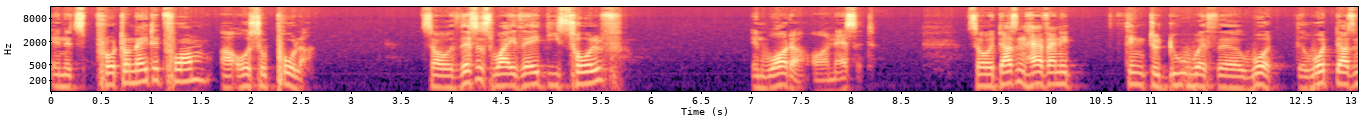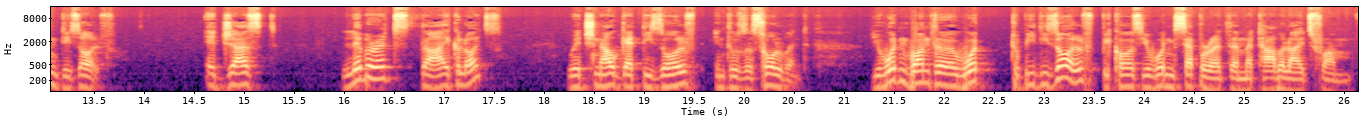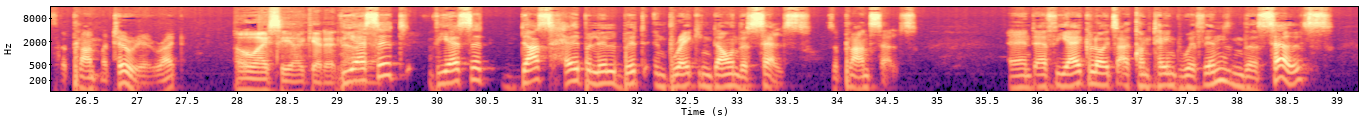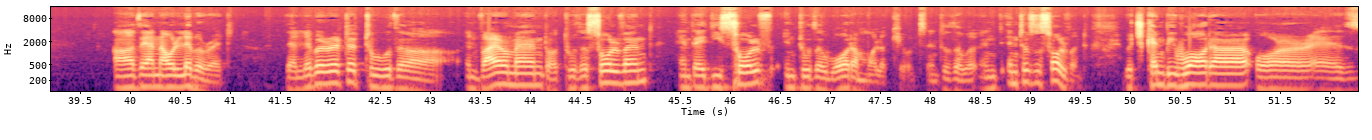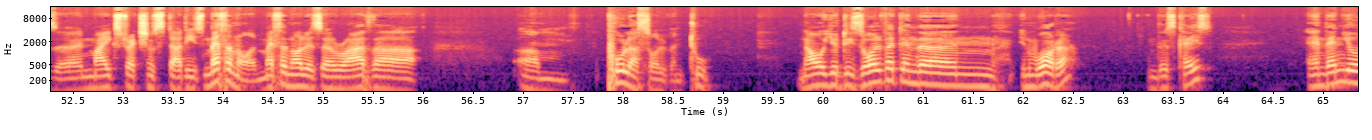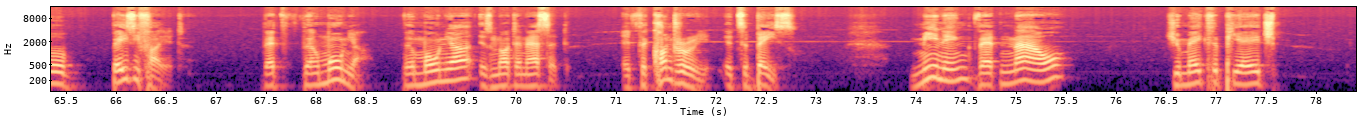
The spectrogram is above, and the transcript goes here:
in its protonated form, are also polar. So this is why they dissolve in water or an acid. So it doesn't have anything to do with the wood. The wood doesn't dissolve. It just liberates the alkaloids, which now get dissolved into the solvent. You wouldn't want the wood to be dissolved because you wouldn't separate the metabolites from the plant material, right? Oh, I see. I get it. The now, acid, yeah. the acid does help a little bit in breaking down the cells, the plant cells. And as the alkaloids are contained within the cells, uh, they are now liberated. They're liberated to the environment or to the solvent, and they dissolve into the water molecules, into the in, into the solvent, which can be water or, as uh, in my extraction studies, methanol. Methanol is a rather um, polar solvent too. Now you dissolve it in the in, in water, in this case, and then you basify it. That's the ammonia. The ammonia is not an acid. It's the contrary. It's a base. Meaning that now you make the pH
